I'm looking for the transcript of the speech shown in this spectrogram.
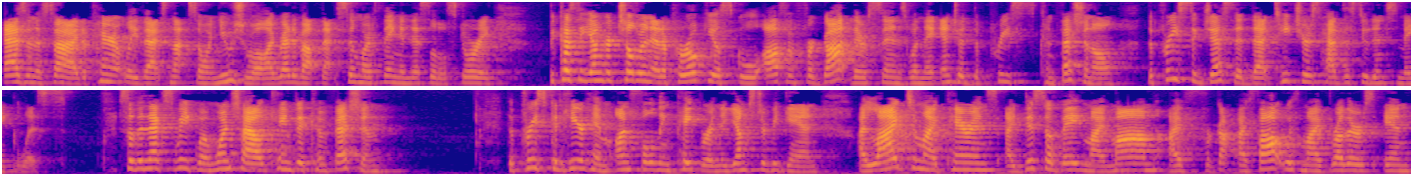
As an aside, apparently that's not so unusual. I read about that similar thing in this little story. Because the younger children at a parochial school often forgot their sins when they entered the priest's confessional, the priest suggested that teachers have the students make lists. So the next week, when one child came to confession, the priest could hear him unfolding paper, and the youngster began, I lied to my parents, I disobeyed my mom, I forgot I fought with my brothers, and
